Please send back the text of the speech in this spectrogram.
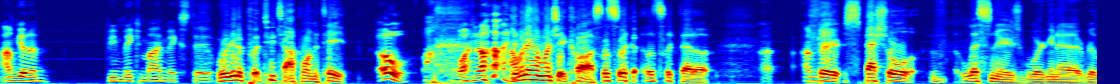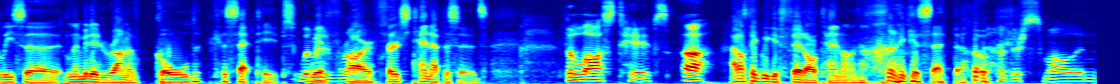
I'm going to be making my mixtape. We're gonna put two top on a tape. Oh, why not? I wonder how much it costs. Let's look. Let's look that up. I'm For special v- listeners, we're gonna release a limited run of gold cassette tapes Limited with run. our first ten episodes. the lost tapes. Uh, I don't think we could fit all ten on on a cassette though. they're small and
